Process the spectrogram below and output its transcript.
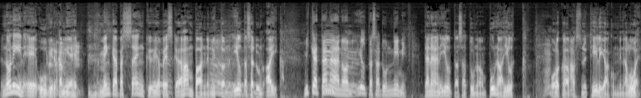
No niin, EU-virkamiehet, menkääpä sänkyyn ja peskää hampaanne, nyt on iltasadun aika. Mikä tänään on Iltasadun nimi? Tänään iltasatuna on punahilkka. Olkaapas nyt hiljaa, kun minä luen.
